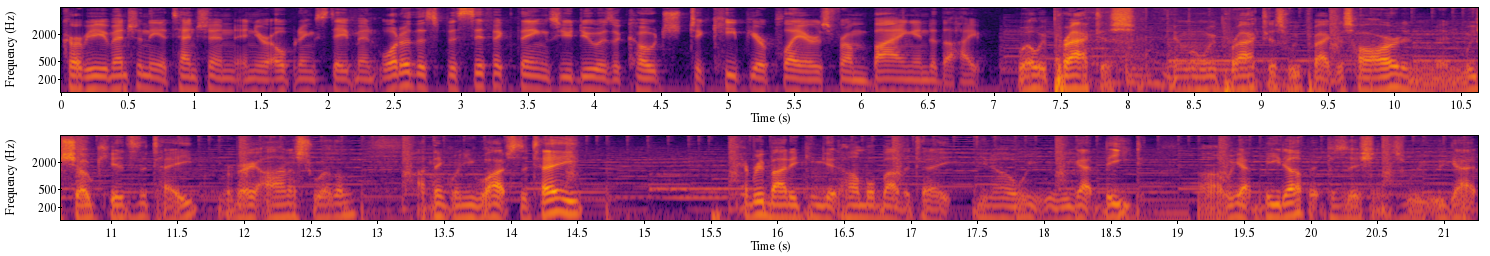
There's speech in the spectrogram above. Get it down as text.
Kirby, you mentioned the attention in your opening statement. What are the specific things you do as a coach to keep your players from buying into the hype? Well, we practice. And when we practice, we practice hard and, and we show kids the tape. We're very honest with them. I think when you watch the tape, everybody can get humbled by the tape. You know, we, we got beat. Uh, we got beat up at positions. We, we got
